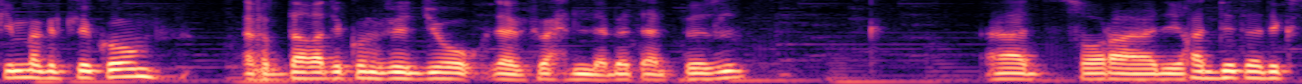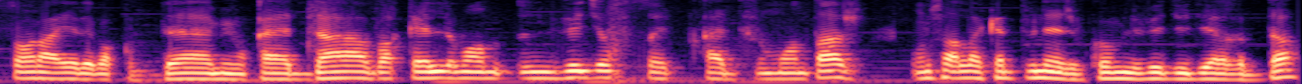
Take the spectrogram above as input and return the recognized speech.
كما قلت لكم غدا غادي يكون فيديو لعبت واحد اللعبة تاع البوزل. هاد الصورة هادي قديت هذيك الصورة هي دابا قدامي مقاده باقي الفيديو خصو يتقاد في المونتاج. وإن شاء الله كنتمنى يعجبكم الفيديو ديال غدا.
